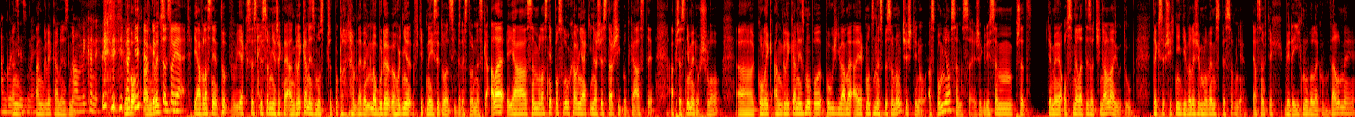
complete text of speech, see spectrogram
anglicizmy. Ang, anglikanizmy. Anglikani- Nebo anglicizmy. Co to je. Já vlastně to, jak se spisovně řekne anglikanismus, předpokládám, nevím, no bude hodně vtipných situací tady z toho dneska. Ale já jsem vlastně poslouchal nějaký naše starší podcasty a přesně mi došlo, uh, kolik anglikanismu používáme a jak moc nespisovnou češtinu. A vzpomněl jsem si, že když jsem před těmi osmi lety začínal na YouTube, tak se všichni divili, že mluvím spisovně. Já jsem v těch videích mluvil jako velmi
